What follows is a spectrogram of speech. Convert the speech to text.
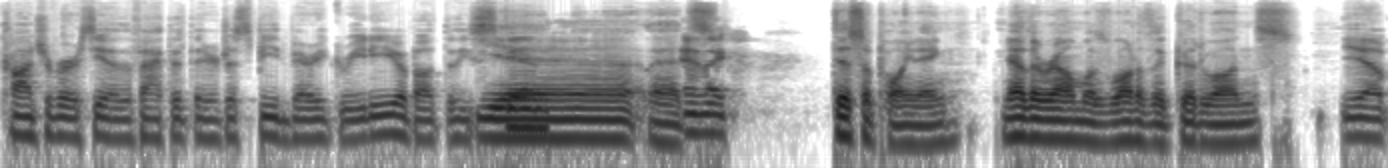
controversy of the fact that they're just being very greedy about these skins. Yeah, that's And like, disappointing. NetherRealm was one of the good ones. yep.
